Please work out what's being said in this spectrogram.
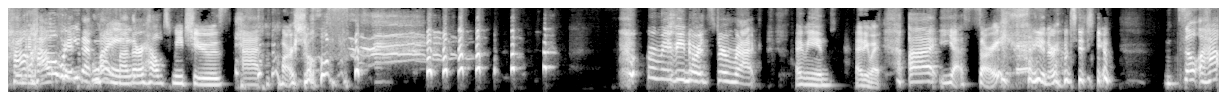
how, how were you that playing? my mother helped me choose at marshalls. Or maybe nordstrom rack. I mean anyway. Uh yes sorry. I interrupted you. So how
